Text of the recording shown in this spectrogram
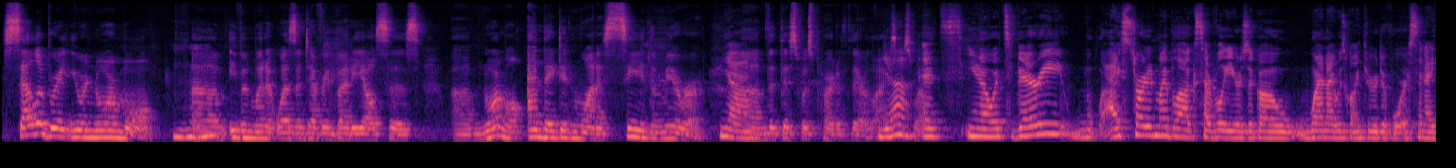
celebrate your normal, um, even when it wasn't everybody else's. Um, normal, and they didn't want to see the mirror Yeah. um, that this was part of their lives yeah, as well. it's you know it's very. I started my blog several years ago when I was going through a divorce, and I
